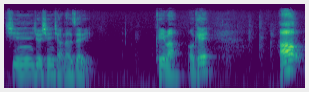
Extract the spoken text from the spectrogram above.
今天就先讲到这里，可以吗？OK，好，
